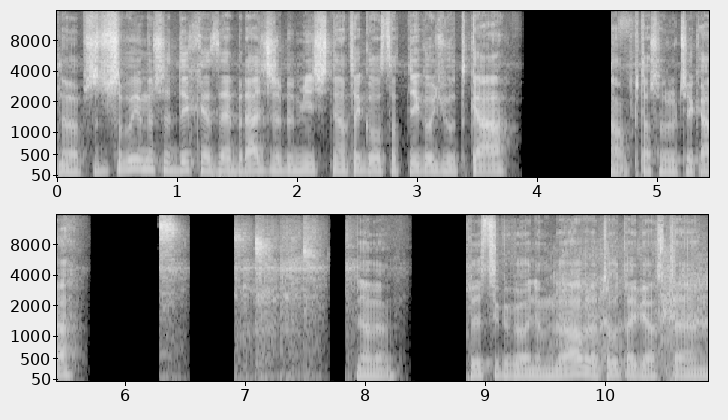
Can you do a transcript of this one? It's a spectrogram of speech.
Dobra, potrzebujemy jeszcze dychę zebrać, żeby mieć na tego ostatniego ziutka. O, ptaszor ucieka. Dobra. Wszyscy go gonią. Dobra, tutaj wjazd ten.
